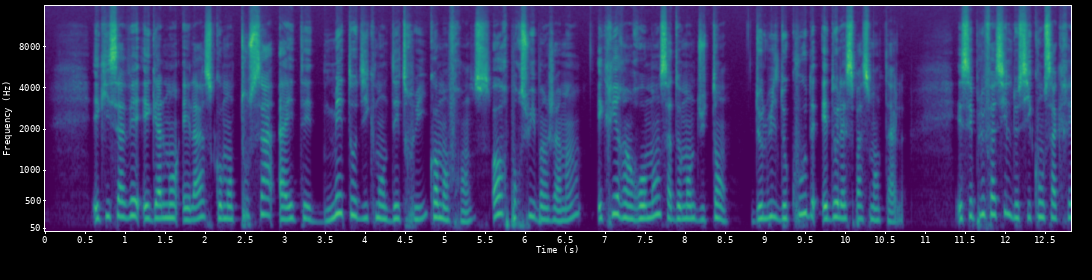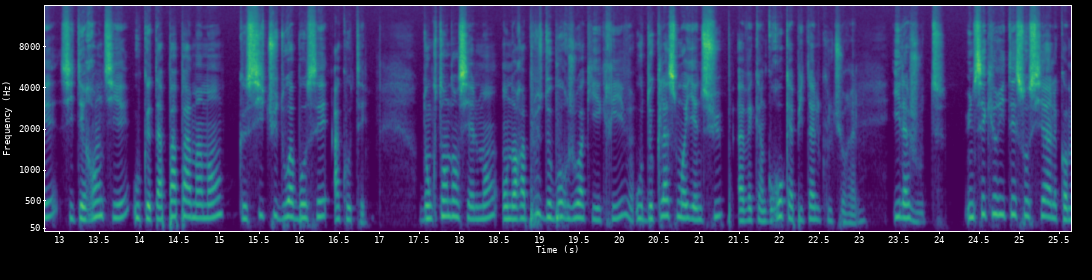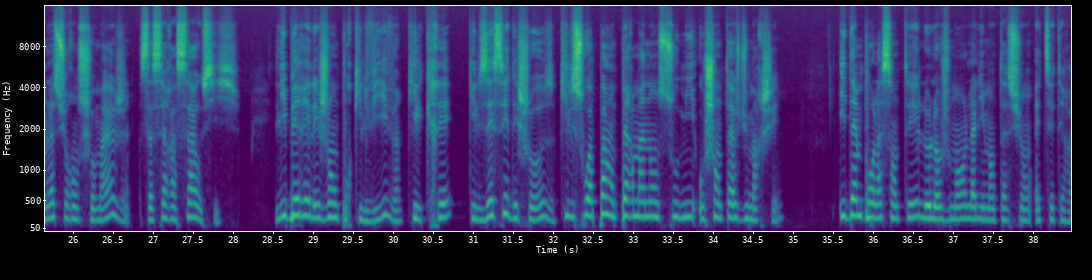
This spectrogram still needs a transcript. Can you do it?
et qui savait également, hélas, comment tout ça a été méthodiquement détruit, comme en France. Or, poursuit Benjamin, écrire un roman, ça demande du temps, de l'huile de coude et de l'espace mental. Et c'est plus facile de s'y consacrer si t'es rentier ou que t'as papa-maman que si tu dois bosser à côté. Donc tendanciellement, on aura plus de bourgeois qui écrivent ou de classe moyenne sup avec un gros capital culturel. Il ajoute Une sécurité sociale comme l'assurance chômage, ça sert à ça aussi. Libérer les gens pour qu'ils vivent, qu'ils créent, qu'ils essaient des choses, qu'ils soient pas en permanence soumis au chantage du marché. Idem pour la santé, le logement, l'alimentation, etc.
